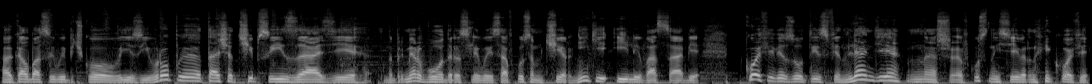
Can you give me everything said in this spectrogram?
А колбасы и выпечку из Европы тащат чипсы из Азии. Например, водорослевые со вкусом черники или васаби. Кофе везут из Финляндии, наш э, вкусный северный кофе.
